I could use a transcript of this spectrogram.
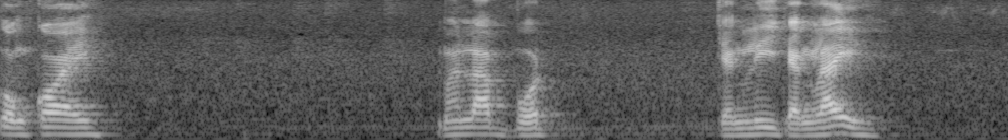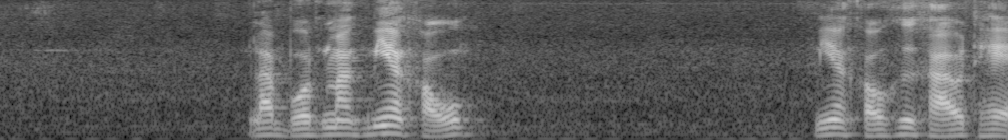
กองกอย มารับบท จังลีจังไร รับบทมักเมียเขา เมียเขาคือขาวแท้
